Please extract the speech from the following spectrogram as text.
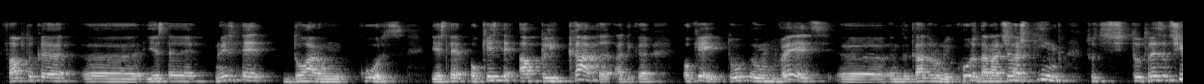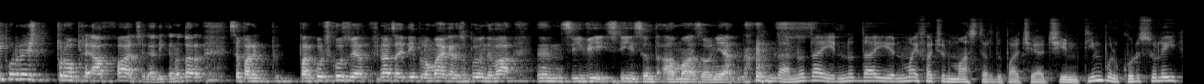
faptul că uh, este, nu este doar un curs, este o chestie aplicată, adică ok, tu înveți uh, în cadrul unui curs, dar în același timp tu, tu trebuie să și pornești propria afacere. Adică nu doar să par, parcurgi cursul, iar finanța ai diploma care să pui undeva în CV, știi, sunt amazonian. Da, nu dai, nu dai, nu mai faci un master după aceea, ci în timpul cursului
